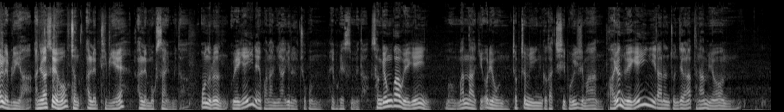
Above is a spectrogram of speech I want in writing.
알렙루야. 안녕하세요. 전 알렙TV의 알렙 목사입니다. 오늘은 외계인에 관한 이야기를 조금 해보겠습니다. 성경과 외계인 뭐 만나기 어려운 접점인 것 같이 보이지만 과연 외계인이라는 존재가 나타나면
